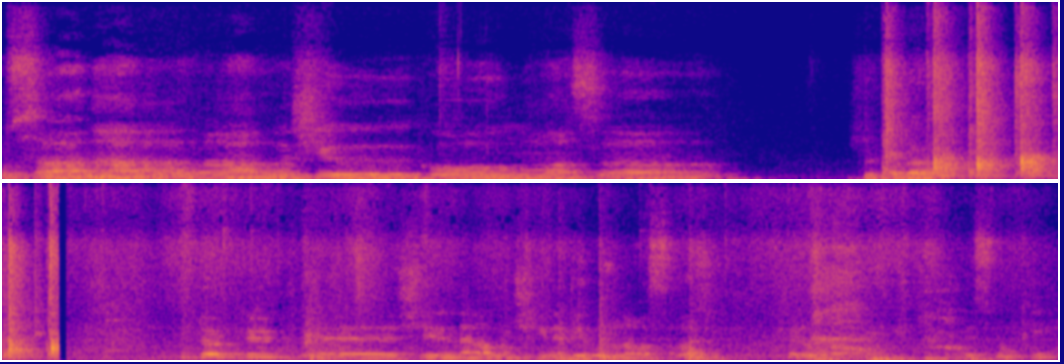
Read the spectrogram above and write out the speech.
O sana aşık olmasa Teşekkürler. Bu dörtlü e, şiirinden alınmış yine bir uzun havası var. Şöyle ufak bir okuyayım.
